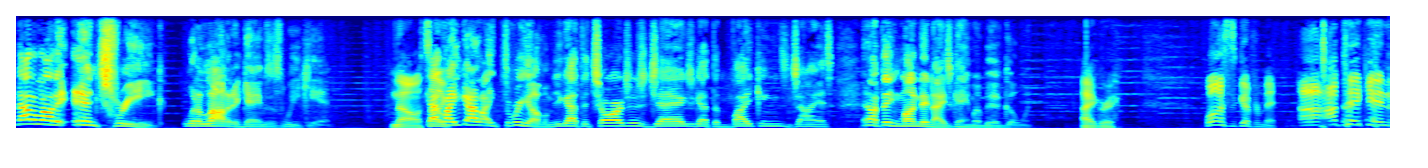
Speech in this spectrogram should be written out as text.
not a lot of intrigue with a lot of the games this weekend. No, it's got not like, you got like three of them. You got the Chargers, Jags, you got the Vikings, Giants, and I think Monday night's game will be a good one. I agree. Well, this is good for me. Uh, I'm taking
